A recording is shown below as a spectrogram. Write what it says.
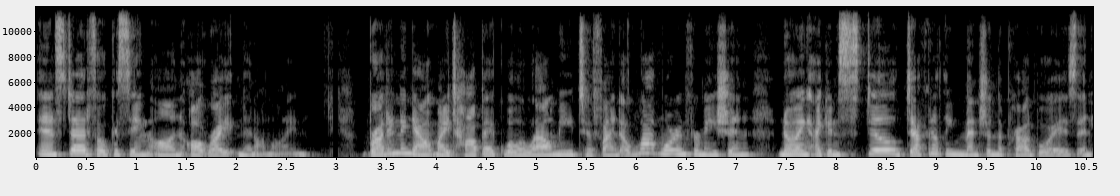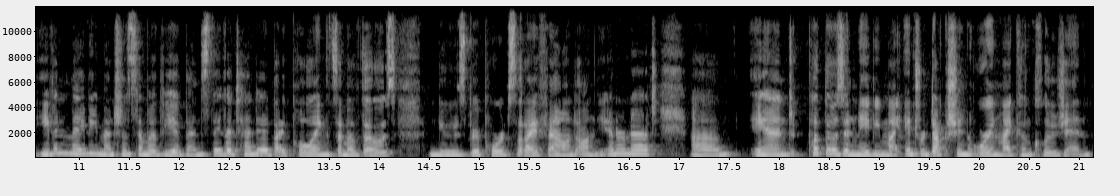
and instead focusing on alt-right men online. Broadening out my topic will allow me to find a lot more information, knowing I can still definitely mention the Proud Boys and even maybe mention some of the events they've attended by pulling some of those news reports that I found on the internet um, and put those in maybe my introduction or in my conclusion.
